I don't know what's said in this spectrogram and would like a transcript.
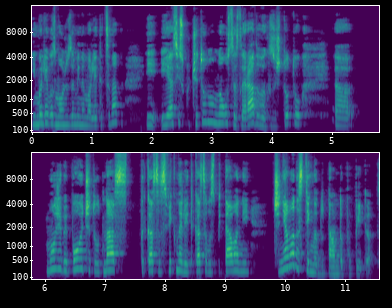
Има ли възможност да ми намалите цената? И, и аз изключително много се зарадвах, защото а, може би повечето от нас така са свикнали, така са възпитавани, че няма да стигнат до там да попитат.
